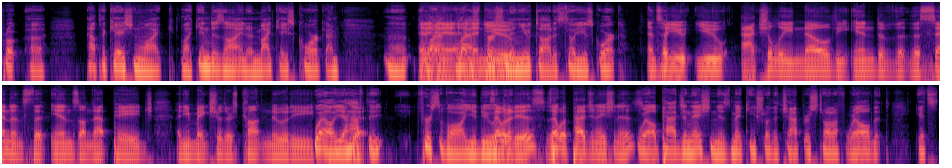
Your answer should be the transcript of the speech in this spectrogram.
pro, uh, application like like InDesign, and in my case, Quark. I'm uh, the And- la- and- and last person you- in Utah to still use Quark. And so you you actually know the end of the, the sentence that ends on that page, and you make sure there's continuity. Well, you have to. First of all, you do. is that what it is? Is that what pagination is? Well, pagination is making sure the chapters start off well, that it's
